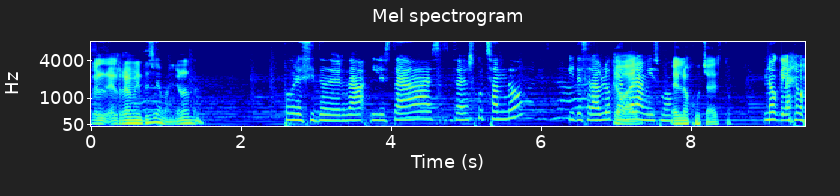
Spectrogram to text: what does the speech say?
Porque él, él realmente se llama Jonathan. Pobrecito, de verdad. Le estás, te estás escuchando y te estará bloqueando ahora mismo. Él no escucha esto. No, claro.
